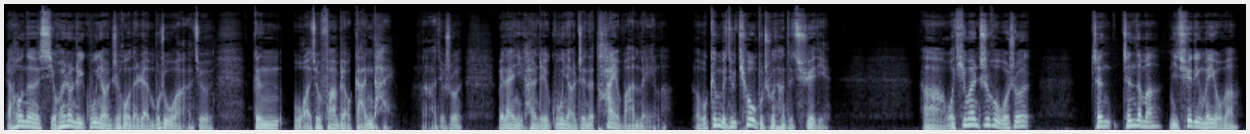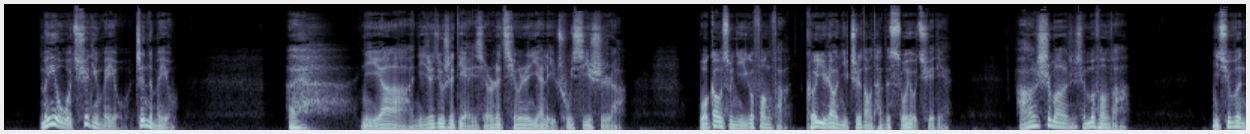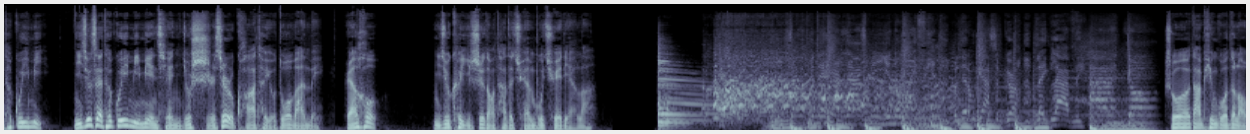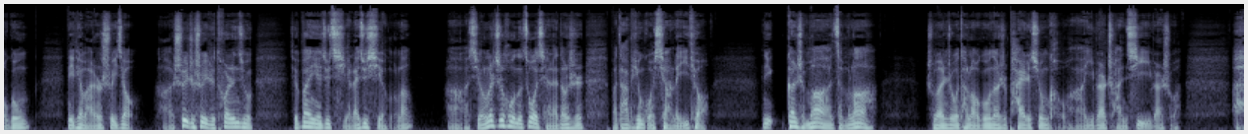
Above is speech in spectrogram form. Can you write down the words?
然后呢，喜欢上这个姑娘之后呢，忍不住啊，就跟我就发表感慨啊，就说，未来你看这个姑娘真的太完美了啊。我根本就挑不出她的缺点，啊！我听完之后我说：“真真的吗？你确定没有吗？没有，我确定没有，真的没有。”哎呀，你呀你这就是典型的情人眼里出西施啊。我告诉你一个方法可以让你知道她的所有缺点。啊是吗？什么方法？你去问她闺蜜你就在她闺蜜面前你就使劲夸她有多完美然后你就可以知道她的全部缺点了。说大苹果的老公那天晚上睡觉啊，睡着睡着突然就就半夜就起来就醒了啊，醒了之后呢坐起来，当时把大苹果吓了一跳。你干什么？怎么了？说完之后，她老公呢是拍着胸口啊，一边喘气一边说：“啊，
